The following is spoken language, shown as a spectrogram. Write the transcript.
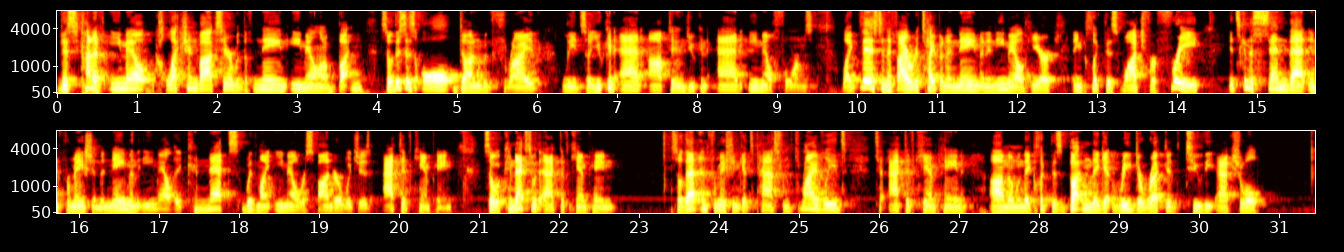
this kind of email collection box here with the name, email, and a button. So this is all done with Thrive leads. So you can add opt-ins, you can add email forms like this. And if I were to type in a name and an email here and click this watch for free, it's going to send that information, the name and the email. It connects with my email responder, which is ActiveCampaign. So it connects with ActiveCampaign. So that information gets passed from Thrive Leads to ActiveCampaign. Um, and when they click this button, they get redirected to the actual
